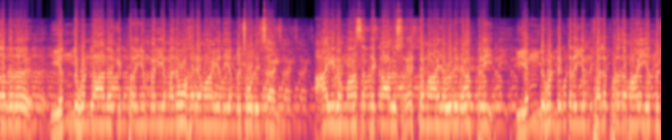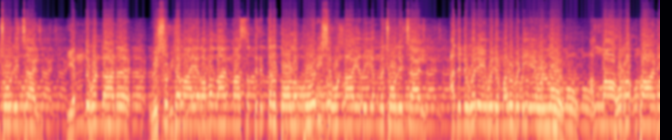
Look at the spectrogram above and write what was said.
ഖദർ എന്തുകൊണ്ടാണ് ഇത്രയും വലിയ മനോഹരമായത് എന്ന് ചോദിച്ചാൽ ആയിരം മാസത്തെക്കാൾ ശ്രേഷ്ഠമായ ഒരു രാത്രി എന്തുകൊണ്ട് ഇത്രയും ഫലപ്രദമായി എന്ന് ചോദിച്ചാൽ എന്തുകൊണ്ടാണ് വിശുദ്ധമായ റമദാൻ മാസത്തിന് ഇത്രത്തോളം പോരിശമുണ്ടായത് എന്ന് ചോദിച്ചാൽ അതിന് ഒരേ ഒരു മറുപടിയേ ഉള്ളൂ. അള്ളാഹു റബ്ബാണ്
